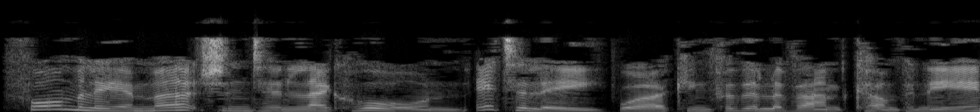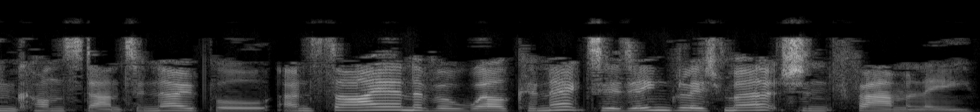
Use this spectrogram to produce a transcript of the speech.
Formerly a merchant in Leghorn, Italy, working for the Levant Company in Constantinople, and scion of a well-connected English merchant family,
